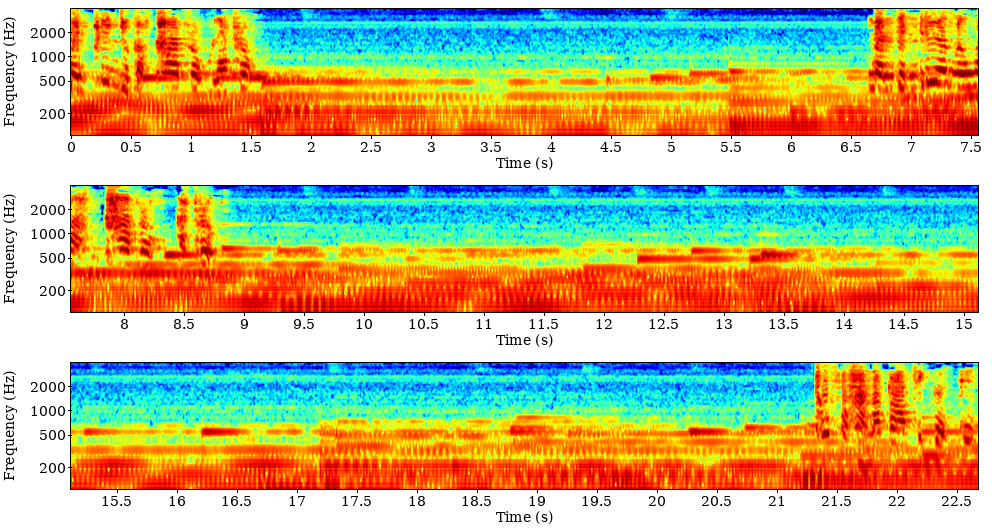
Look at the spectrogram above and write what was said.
มันขึ้นอยู่กับข้าพระองค์และพระองค์มันเป็นเรื่องระหว่างข้าพระองค์กับพระองค์ ที่เกิดขึ้น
